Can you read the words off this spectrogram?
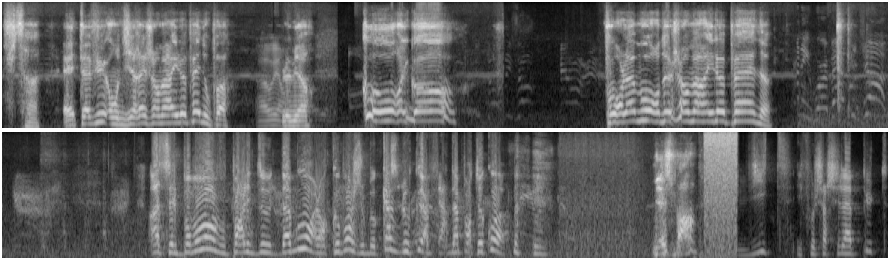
Putain. Eh, t'as vu, on dirait Jean-Marie Le Pen ou pas? Ah oui, Le mien. Cours, Hugo Pour l'amour de Jean-Marie Le Pen Ah, c'est le bon moment, vous parlez de d'amour alors que moi je me casse le cul à faire n'importe quoi N'est-ce pas? Vite, il faut chercher la pute.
